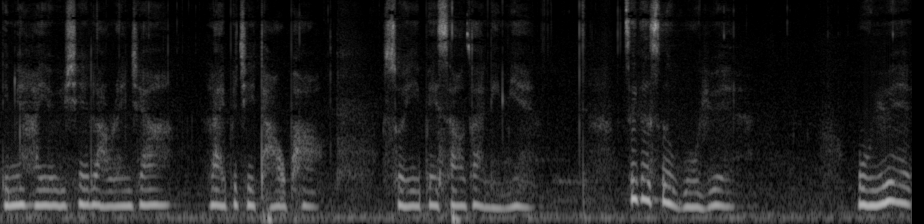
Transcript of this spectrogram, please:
里面还有一些老人家来不及逃跑，所以被烧在里面。这个是五月，五月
